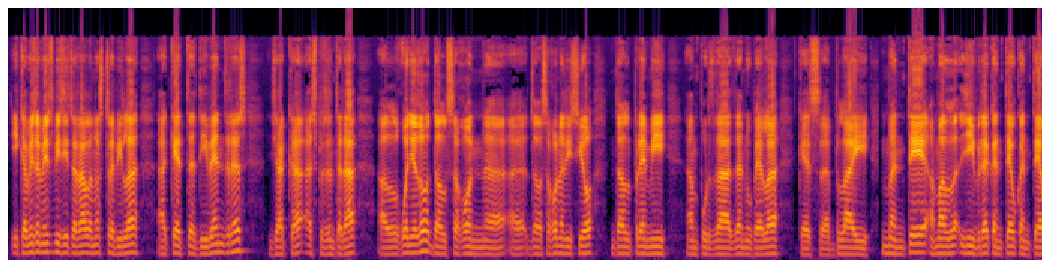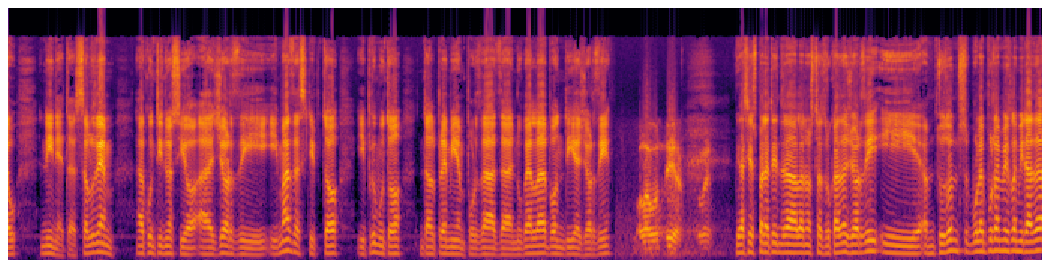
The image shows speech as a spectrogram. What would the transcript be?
i que a més a més visitarà la nostra vila aquest divendres ja que es presentarà el guanyador del segon, eh, eh, de la segona edició del Premi Empordà de novel·la, que és eh, Blai Manté, amb el llibre Canteu, canteu, ninetes. Saludem a continuació a Jordi Imad, escriptor i promotor del Premi Empordà de novel·la. Bon dia, Jordi. Hola, bon dia. Bon. Gràcies per atendre la nostra trucada, Jordi, i amb tu doncs volem posar més la mirada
